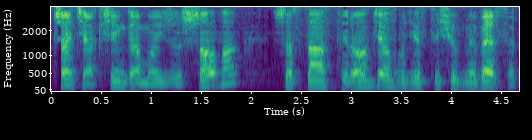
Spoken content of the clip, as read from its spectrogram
trzecia Księga Mojżeszowa, 16 rozdział, 27 werset.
